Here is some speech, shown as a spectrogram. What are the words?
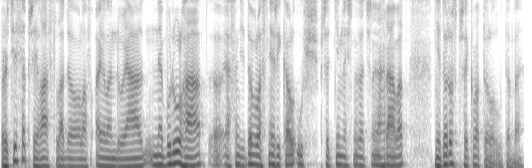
Proč jsi se přihlásila do Love Islandu? Já nebudu lhát, já jsem ti to vlastně říkal už předtím, než jsme začali nahrávat. Mě to dost překvapilo u tebe.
